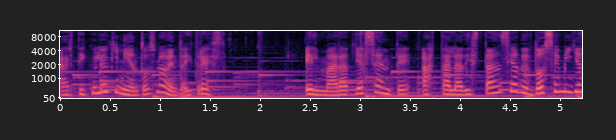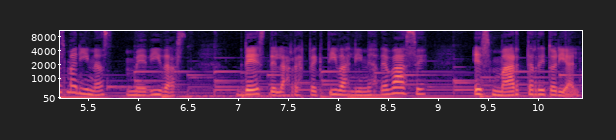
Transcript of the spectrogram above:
Artículo 593 el mar adyacente hasta la distancia de 12 millas marinas medidas desde las respectivas líneas de base es mar territorial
